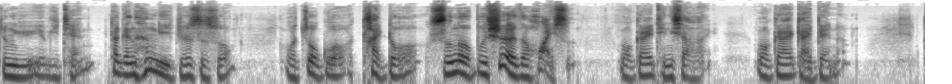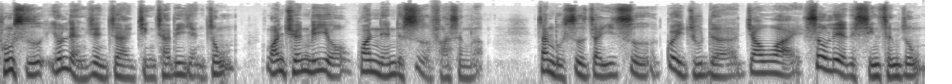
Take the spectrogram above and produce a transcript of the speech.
终于有一天，他跟亨利爵士说：“我做过太多十恶不赦的坏事，我该停下来，我该改变了。”同时，有两件在警察的眼中完全没有关联的事发生了。詹姆斯在一次贵族的郊外狩猎的行程中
